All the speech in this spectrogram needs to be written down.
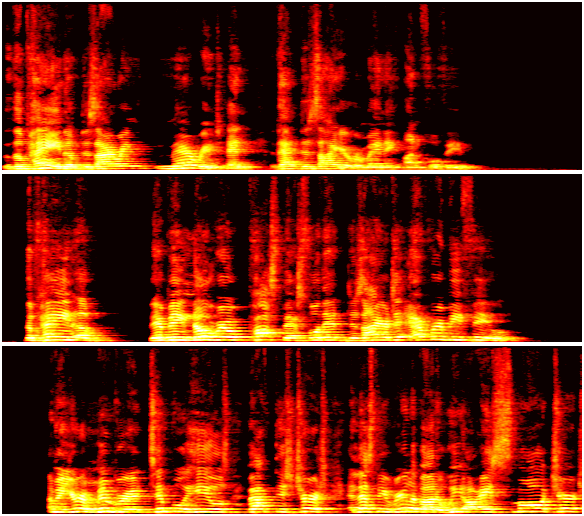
The pain of desiring marriage and that desire remaining unfulfilled. The pain of there being no real prospects for that desire to ever be filled. I mean, you're a member at Temple Hills Baptist Church, and let's be real about it. We are a small church,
